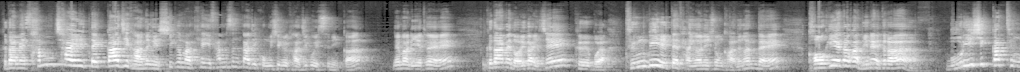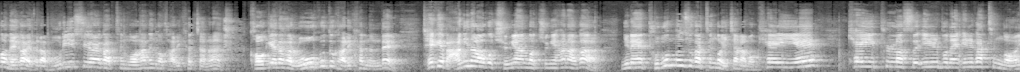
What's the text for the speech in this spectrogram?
그 다음에 3차일 때까지 가능해. 시그마 K 3승까지 공식을 가지고 있으니까. 내 말 이해돼? 그 다음에 너희가 이제 그 뭐야 등비일 때 당연히 좀 가능한데 거기에다가 니네 얘들아 무리식 같은 거 내가 얘들아 무리수열 같은 거 하는 거 가르쳤잖아. 거기에다가 로그도 가르쳤는데 되게 많이 나오고 중요한 것 중에 하나가 니네 부분분수 같은 거 있잖아. 뭐 K에 K 플러스 1분의 1 같은 거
